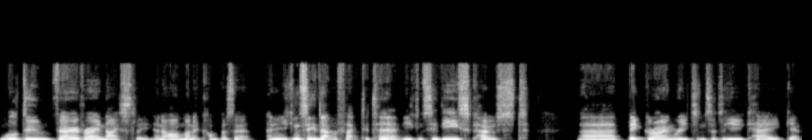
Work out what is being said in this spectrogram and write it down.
will do very, very nicely in a harmonic composite. And you can see that reflected here. You can see the East Coast, uh, big growing regions of the UK get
